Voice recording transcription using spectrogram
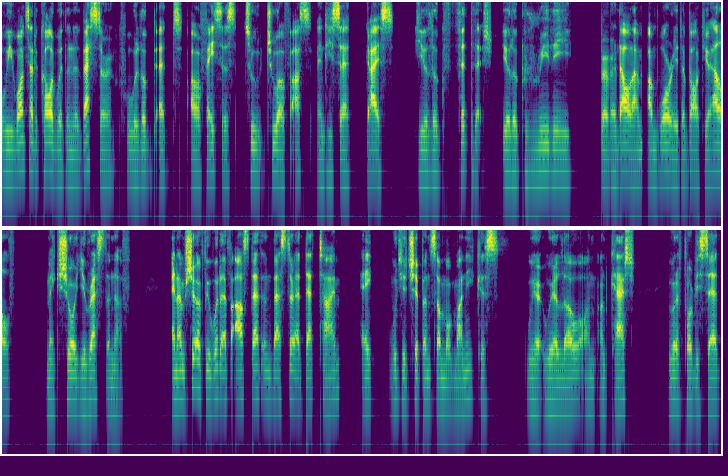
We once had a call with an investor who looked at our faces, two two of us, and he said, Guys, you look finished. You look really burned out. I'm, I'm worried about your health. Make sure you rest enough. And I'm sure if we would have asked that investor at that time, hey, would you chip in some more money because we're we're low on, on cash? He would have probably said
